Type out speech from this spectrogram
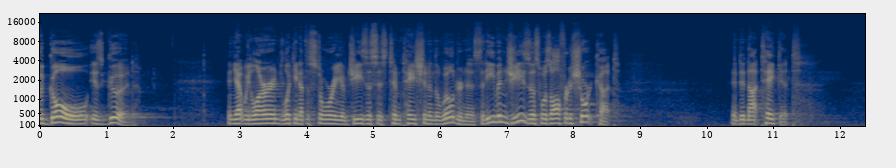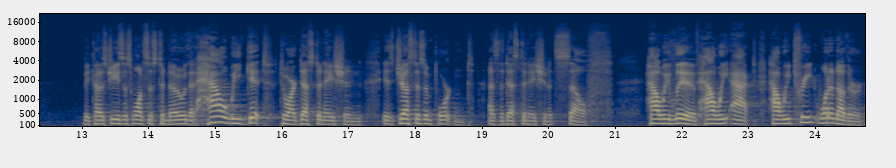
the goal is good. And yet, we learned, looking at the story of Jesus' temptation in the wilderness, that even Jesus was offered a shortcut and did not take it. Because Jesus wants us to know that how we get to our destination is just as important as the destination itself. How we live, how we act, how we treat one another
